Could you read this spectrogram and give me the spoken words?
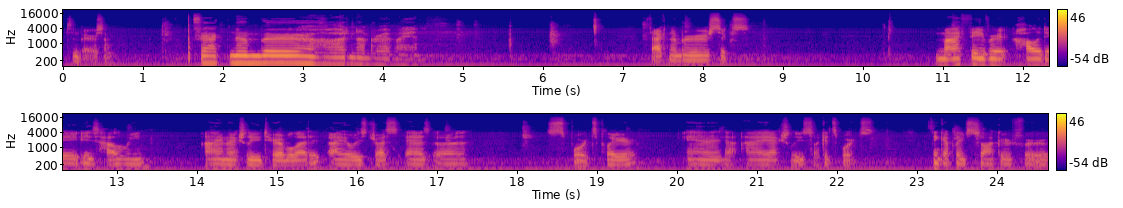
It's embarrassing. Fact number. What number am I in? Fact number six. My favorite holiday is Halloween. I am actually terrible at it. I always dress as a sports player and I actually suck at sports. I think I played soccer for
